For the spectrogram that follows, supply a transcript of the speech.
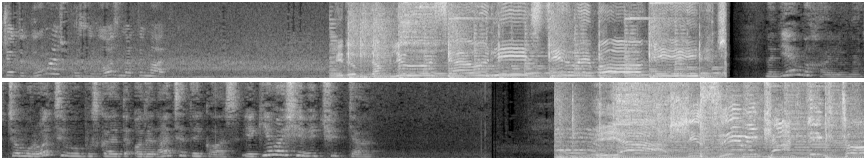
Що ти думаєш про ЗНО з математики? Піду втоплюся у річці глибокій. Надія Михайлівна, в цьому році ви випускаєте 11 клас. Які ваші відчуття? Я счастливый, как никто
